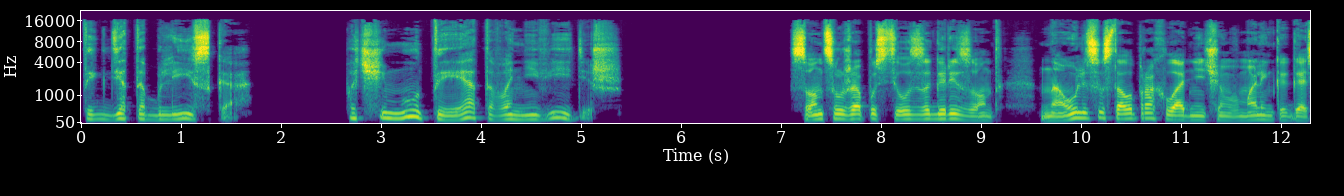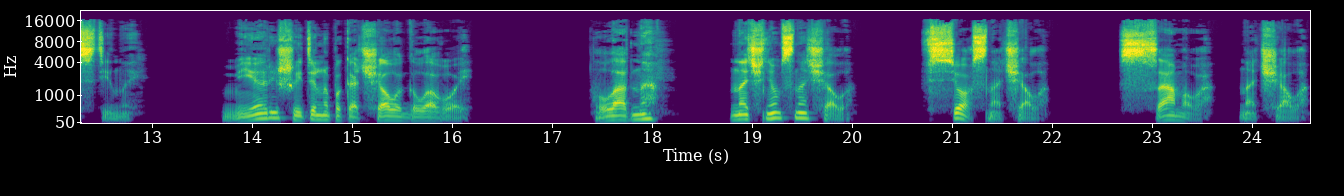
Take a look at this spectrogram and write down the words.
Ты где-то близко. Почему ты этого не видишь? Солнце уже опустилось за горизонт. На улице стало прохладнее, чем в маленькой гостиной. Мия решительно покачала головой. «Ладно, начнем сначала. Все сначала. С самого начала».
